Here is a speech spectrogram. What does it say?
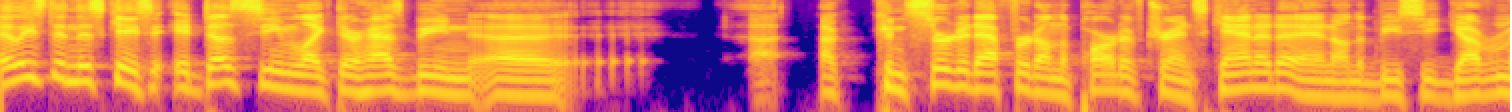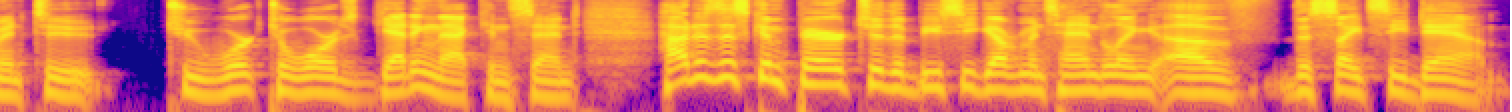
At least in this case, it does seem like there has been uh, a concerted effort on the part of TransCanada and on the BC government to to work towards getting that consent. How does this compare to the BC government's handling of the Site C dam?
